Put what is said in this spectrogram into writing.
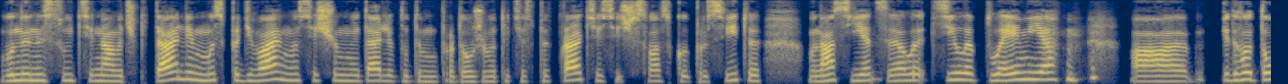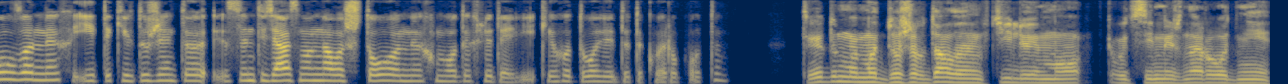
вони несуть ці навички далі. Ми сподіваємося, що ми і далі будемо продовжувати цю співпрацю з Січеславською просвітою. У нас є ціле, ціле плем'я а, підготовлених і таких дуже з ентузіазмом налаштованих молодих людей, які готові до такої роботи. То я думаю, ми дуже вдало втілюємо ці міжнародні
